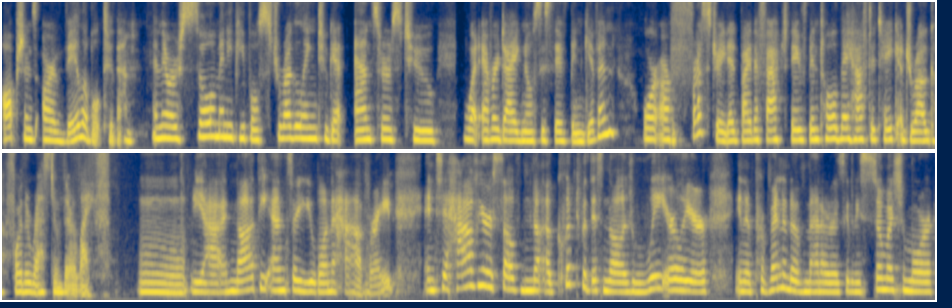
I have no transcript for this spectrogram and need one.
options are available to them. And there are so many people struggling to get answers to whatever diagnosis they've been given or are frustrated by the fact they've been told they have to take a drug for the rest of their life. Mm, yeah, not the answer you want to have, right? And to have yourself equipped with this knowledge way earlier in a preventative manner is going to be so much more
